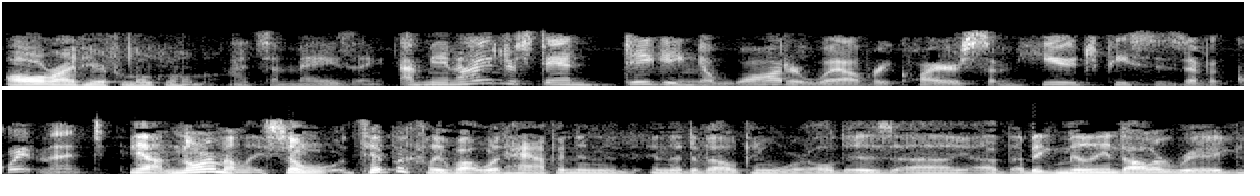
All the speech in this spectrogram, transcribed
All right here from Oklahoma. That's amazing. I mean, I understand digging a water well requires some huge pieces of equipment. Yeah, normally. So typically, what would happen in the in the developing world is uh, a, a big million dollar rig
